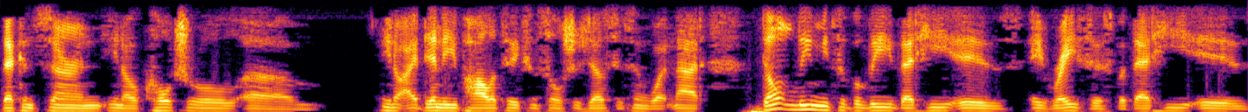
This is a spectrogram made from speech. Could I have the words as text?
that concern, you know, cultural um you know, identity politics and social justice and whatnot don't lead me to believe that he is a racist, but that he is,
